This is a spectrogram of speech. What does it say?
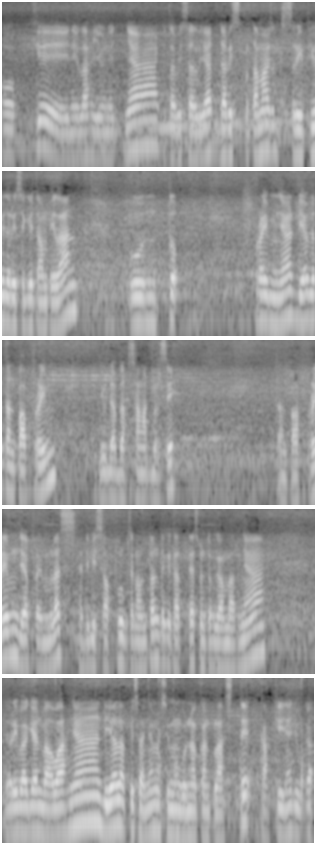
Oke inilah unitnya. Kita bisa lihat dari pertama review dari segi tampilan. Untuk framenya dia udah tanpa frame. Ini udah sangat bersih tanpa frame dia frameless. Jadi bisa full kita nonton kita tes untuk gambarnya. Dari bagian bawahnya dia lapisannya masih menggunakan plastik. Kakinya juga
